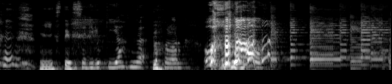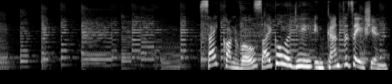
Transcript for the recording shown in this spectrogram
Mistis. Bisa dirukiah nggak? Kalau orang, wow. Psychonvo Psychology. In Conversation.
